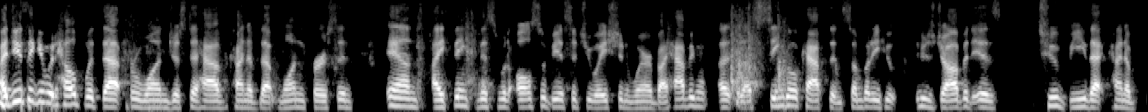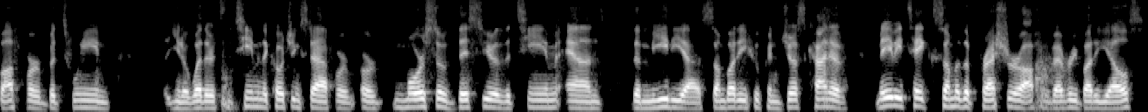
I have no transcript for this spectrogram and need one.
I do think it would help with that for one, just to have kind of that one person. And I think this would also be a situation where by having a, a single captain, somebody who whose job it is to be that kind of buffer between, you know, whether it's the team and the coaching staff, or or more so this year the team and the media, somebody who can just kind of maybe take some of the pressure off of everybody else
